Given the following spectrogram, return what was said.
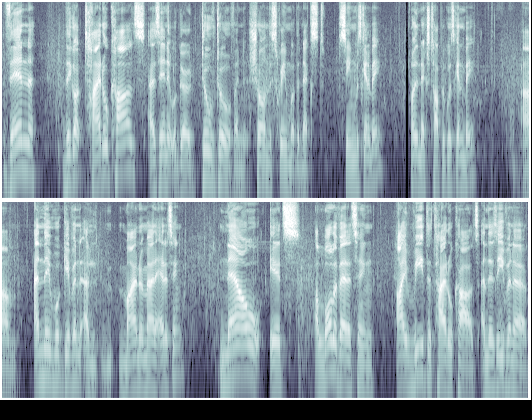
Then they got title cards, as in it would go dove dove and show on the screen what the next scene was going to be, or the next topic was going to be. Um, and they were given a minor amount of editing. Now it's a lot of editing. I read the title cards, and there's even a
